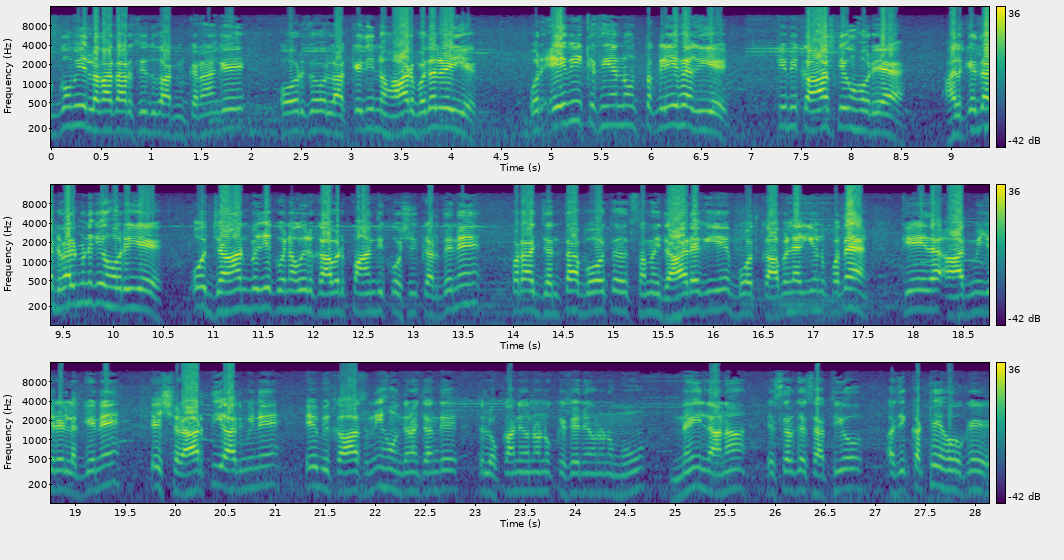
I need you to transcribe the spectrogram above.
ਅੱਗੋਂ ਵੀ ਲਗਾਤਾਰ ਅਸੀਂ ਉਦਘਾਟਨ ਕਰਾਂਗੇ ਔਰ ਜੋ ਇਲਾਕੇ ਦੀ ਨੁਹਾਰ ਬਦਲ ਰਹੀ ਹੈ ਔਰ ਇਹ ਵੀ ਕਿਸੇ ਨੂੰ ਤਕਲੀਫ ਹੈਗੀ ਹੈ ਕਿ ਵਿਕਾਸ ਕਿਉਂ ਹੋ ਰਿਹਾ ਹੈ, ਹਲਕੇ ਦਾ ਡਿਵੈਲਪਮੈਂਟ ਕਿਉਂ ਹੋ ਰਹੀ ਹੈ, ਉਹ ਜਾਣਬੁੱਝ ਕੇ ਕੋਈ ਨਾ ਕੋਈ ਰੁਕਾਵਟ ਪਾਉਣ ਦੀ ਕੋਸ਼ਿਸ਼ ਕਰਦੇ ਨੇ। ਪਰ ਅੱਜ ਜਨਤਾ ਬਹੁਤ ਸਮਝਦਾਰ ਹੈਗੀ ਹੈ, ਬਹੁਤ ਕਾਬਲ ਹੈਗੀ ਉਹਨੂੰ ਪਤਾ ਹੈ ਕਿ ਇਹਦਾ ਆਦਮੀ ਜਿਹੜੇ ਲੱਗੇ ਨੇ ਇਹ ਸ਼ਰਾਰਤੀ ਆਦਮੀ ਨੇ ਇਹ ਵਿਕਾਸ ਨਹੀਂ ਹੋਣ ਦੇਣਾ ਚਾਹੁੰਦੇ ਤੇ ਲੋਕਾਂ ਨੇ ਉਹਨਾਂ ਨੂੰ ਕਿਸੇ ਨੇ ਉਹਨਾਂ ਨੂੰ ਮੂੰਹ ਨਹੀਂ ਲਾਣਾ। ਇਸ ਕਰਕੇ ਸਾਥੀਓ, ਅਸੀਂ ਇਕੱਠੇ ਹੋ ਕੇ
